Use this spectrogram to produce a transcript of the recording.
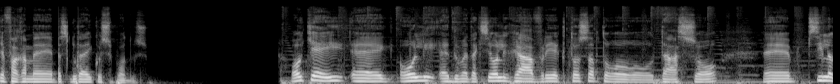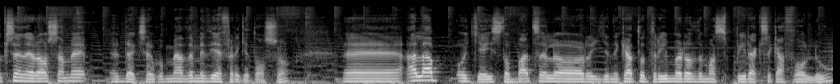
Και φάγαμε τα 20 πόντους. Οκ, ε, όλοι, εντωμεταξύ όλοι γάβροι εκτός από το Ντάσο ε, ψιλοξενερώσαμε, εντάξει, εμένα δεν με ενδιέφερε και τόσο. Ε, αλλά οκ, στο Bachelor γενικά το τρίμερο δεν μας πείραξε καθόλου.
